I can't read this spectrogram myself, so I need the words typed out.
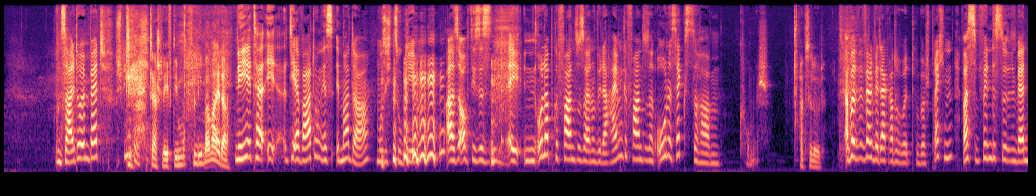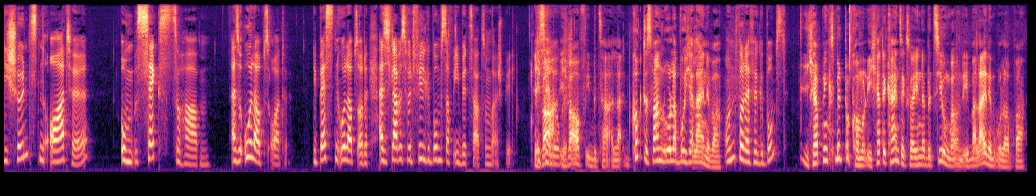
ein Salto im Bett, schwierig. Da schläft die Mupfel lieber weiter. Nee, ta- die Erwartung ist immer da, muss ich zugeben. also auch dieses, ey, in den Urlaub gefahren zu sein und wieder heimgefahren zu sein, ohne Sex zu haben. Komisch. Absolut. Aber weil wir da gerade drüber, drüber sprechen, was findest du denn wären die schönsten Orte, um Sex zu haben? Also Urlaubsorte. Die besten Urlaubsorte. Also ich glaube, es wird viel gebumst auf Ibiza zum Beispiel. Ich ist ja war, logisch. ich war auf Ibiza allein. Guck, das war ein Urlaub, wo ich alleine war. und wurde dafür gebumst? Ich habe nichts mitbekommen und ich hatte keinen Sex, weil ich in einer Beziehung war und eben alleine im Urlaub war.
